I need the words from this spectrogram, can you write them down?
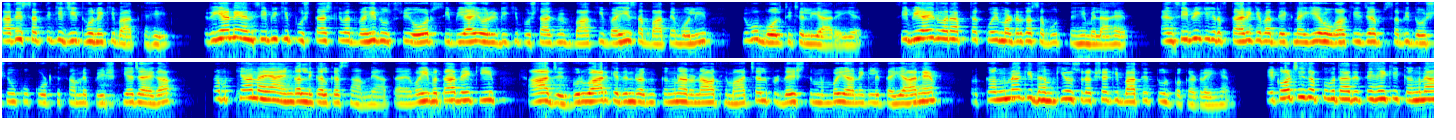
साथ ही सत्य की जीत होने की बात कही। रिया ने एनसीबी की पूछताछ के बाद वही दूसरी ओर सीबीआई और ईडी की पूछताछ में बाकी वही सब बातें बोली जो वो बोलती चली आ रही है। सीबीआई द्वारा अब तक कोई मर्डर का सबूत नहीं मिला है। एनसीबी की गिरफ्तारी के बाद देखना ये होगा कि जब सभी दोषियों को कोर्ट के सामने पेश किया जाएगा, तब क्या नया एंगल निकल कर सामने आता है? वही बता दें कि आज गुरुवार के दिन कंगना रनावत हिमाचल प्रदेश से मुंबई आने के लिए तैयार हैं और कंगना की धमकी और सुरक्षा की बातें तूल पकड़ रही हैं। एक और चीज़ आपको बता देते हैं कि कंगना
